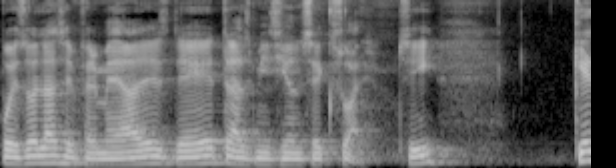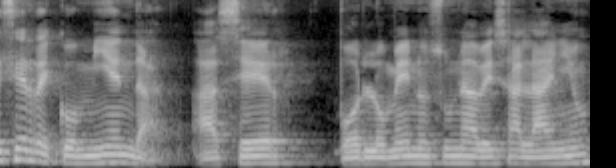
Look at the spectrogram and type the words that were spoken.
pues son las enfermedades de transmisión sexual, ¿sí? ¿Qué se recomienda hacer por lo menos una vez al año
